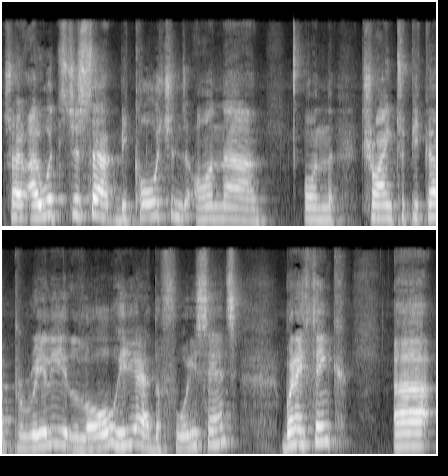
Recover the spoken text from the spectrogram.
So I would just uh, be cautioned on uh, on trying to pick up really low here at the 40 cents. But I think uh,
